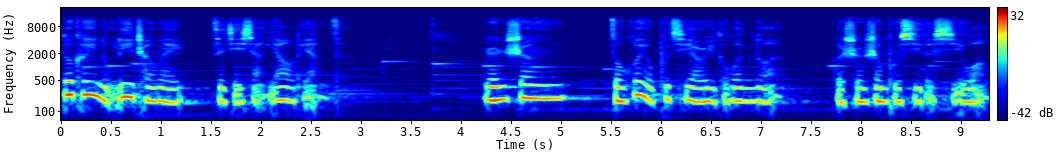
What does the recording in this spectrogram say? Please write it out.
都可以努力成为自己想要的样子。人生总会有不期而遇的温暖和生生不息的希望，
